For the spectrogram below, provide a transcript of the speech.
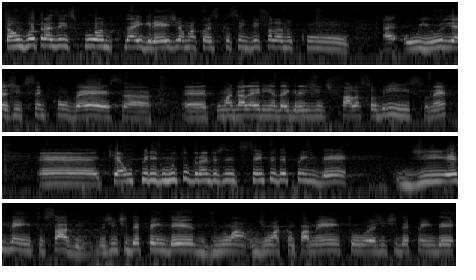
Então vou trazer isso para o âmbito da igreja, é uma coisa que eu sempre vim falando com o Yuri, a gente sempre conversa, é, com uma galerinha da igreja a gente fala sobre isso, né? É, que é um perigo muito grande a gente sempre depender de eventos, sabe? A gente depender de, uma, de um acampamento, a gente depender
